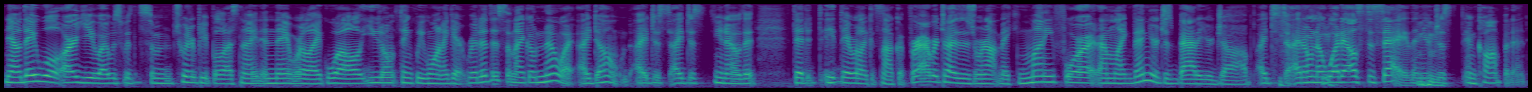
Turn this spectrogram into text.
Now, they will argue. I was with some Twitter people last night, and they were like, well, you don't think we want to get rid of this? And I go, no, I, I don't. I just, I just, you know, that, that it, they were like, it's not good for advertisers. We're not making money for it. I'm like, then you're just bad at your job. I just, I don't know what else to say. Then you're just incompetent.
